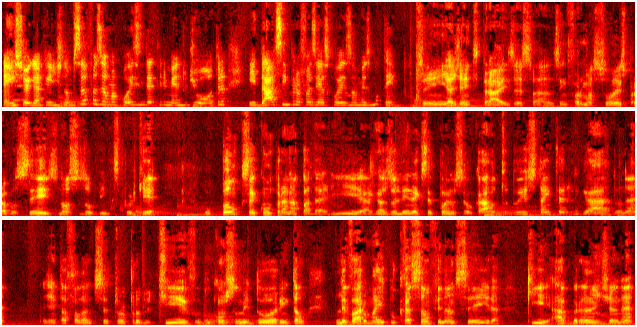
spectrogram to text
é enxergar que a gente não precisa fazer uma coisa em detrimento de outra e dá sim para fazer as coisas ao mesmo tempo. Sim, e a gente traz essas informações para vocês, nossos ouvintes, porque o pão que você compra na padaria, a gasolina que você põe no seu carro, tudo isso está interligado, né? A gente está falando do setor produtivo, do consumidor, então levar uma educação financeira que abranja, né,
